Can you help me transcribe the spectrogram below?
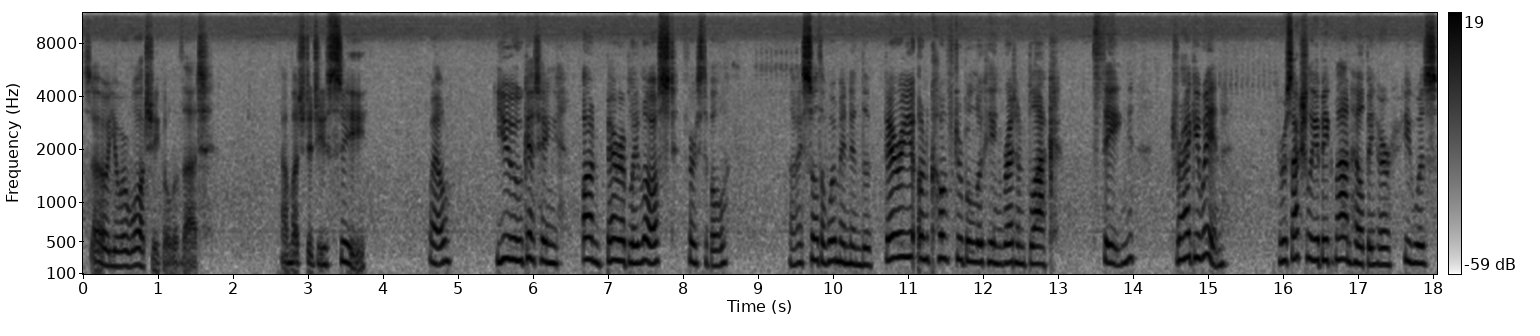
So you were watching all of that. How much did you see? Well, you getting unbearably lost, first of all. I saw the woman in the very uncomfortable looking red and black thing drag you in. There was actually a big man helping her. He was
